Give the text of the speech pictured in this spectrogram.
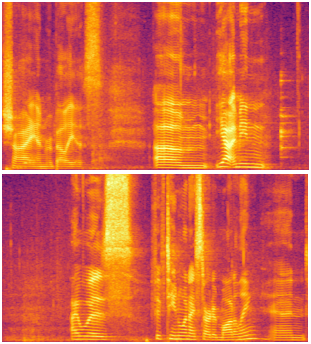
shy and rebellious. Um, yeah, I mean, I was 15 when I started modeling, and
